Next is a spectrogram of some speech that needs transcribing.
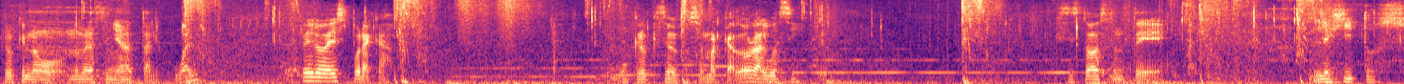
Creo que no, no me la señala tal cual. Pero es por acá. Creo que se me puso el marcador, algo así. Sí está bastante lejitos.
